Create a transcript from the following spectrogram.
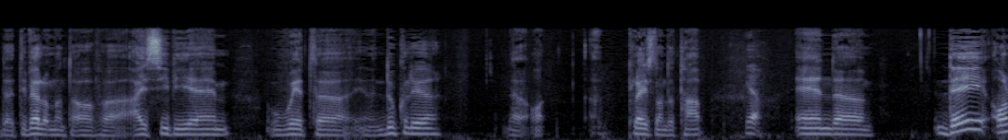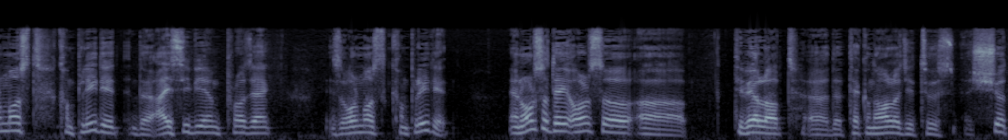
the development of uh, ICBM with uh, nuclear uh, placed on the top. Yeah. And um, they almost completed the ICBM project is almost completed, and also they also uh, developed uh, the technology to shoot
